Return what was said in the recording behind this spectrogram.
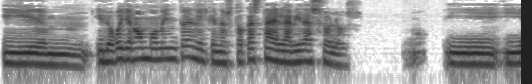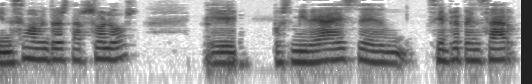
y, y, luego llega un momento en el que nos toca estar en la vida solos. Y, en ese momento de estar solos, eh, pues mi idea es eh, siempre pensar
